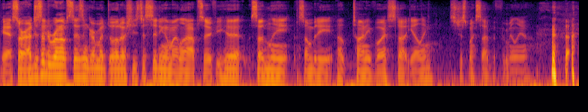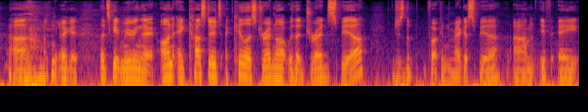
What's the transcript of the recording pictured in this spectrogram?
Yeah, sorry, I just had to run upstairs and grab my daughter. She's just sitting on my lap. So if you hear suddenly somebody, a tiny voice, start yelling, it's just my cyber familiar. Um, okay, let's keep moving there. On a Custodes Achillus Dreadnought with a Dread Spear, which is the fucking Mega Spear, um, if a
